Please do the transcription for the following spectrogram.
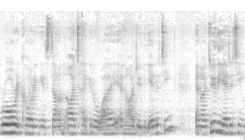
raw recording is done, I take it away and I do the editing. And I do the editing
